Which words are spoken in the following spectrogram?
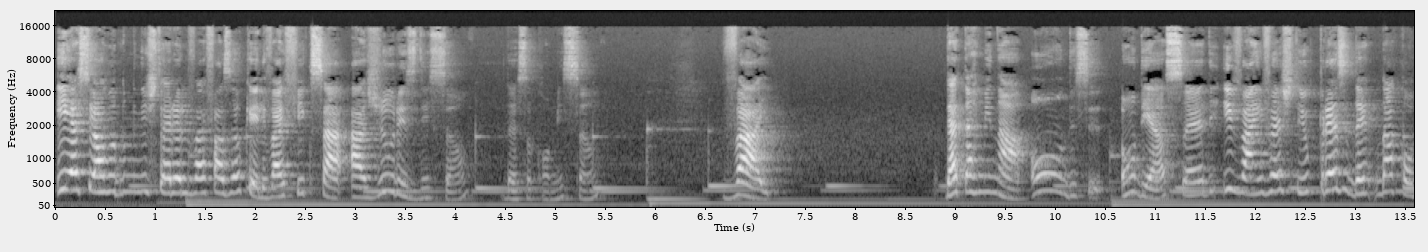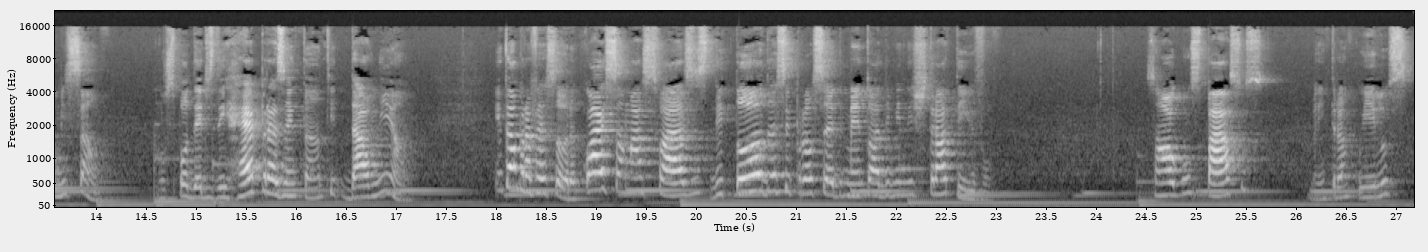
e esse órgão do ministério ele vai fazer o quê? Ele vai fixar a jurisdição dessa comissão, vai determinar onde, se, onde é a sede e vai investir o presidente da comissão, nos poderes de representante da União. Então, professora, quais são as fases de todo esse procedimento administrativo? São alguns passos bem tranquilos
